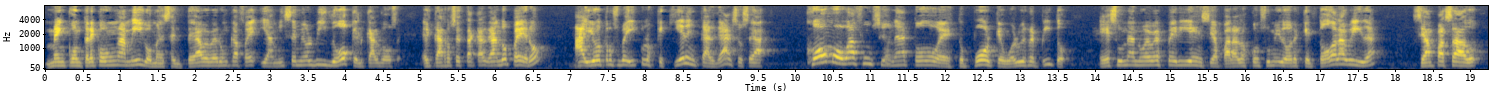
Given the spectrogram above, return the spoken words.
Me encontré con un amigo, me senté a beber un café y a mí se me olvidó que el cargo, el carro se está cargando, pero hay otros vehículos que quieren cargarse. O sea, ¿cómo va a funcionar todo esto? Porque, vuelvo y repito, es una nueva experiencia para los consumidores que toda la vida se han pasado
